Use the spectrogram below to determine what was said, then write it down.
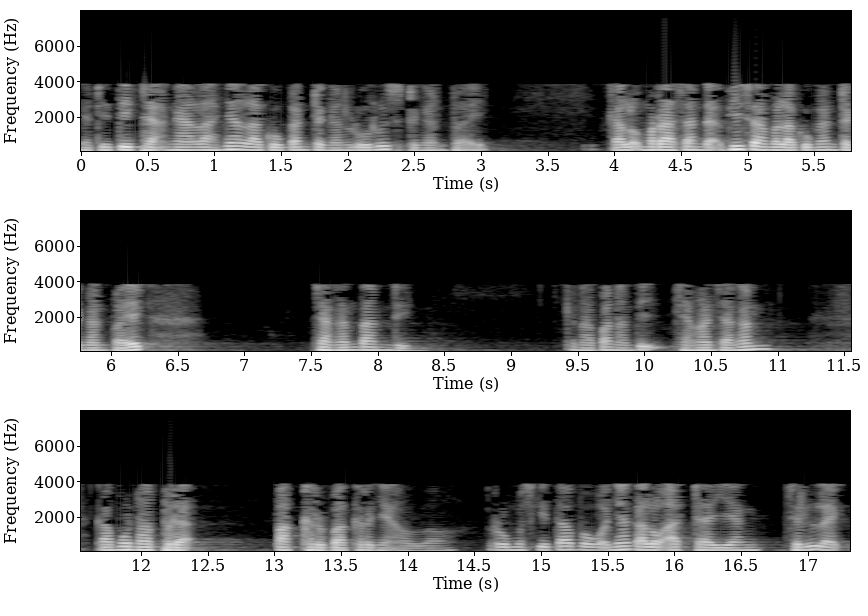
Jadi tidak ngalahnya lakukan dengan lurus, dengan baik. Kalau merasa tidak bisa melakukan dengan baik, jangan tanding. Kenapa nanti jangan-jangan kamu nabrak pagar-pagarnya Allah. Rumus kita pokoknya kalau ada yang jelek,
